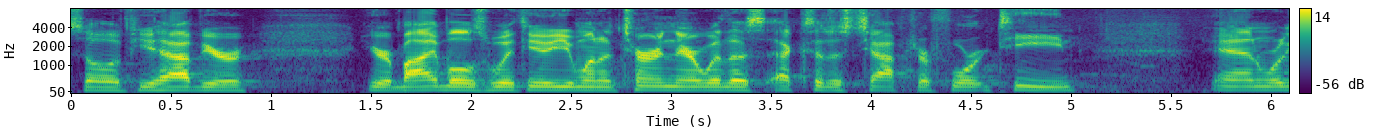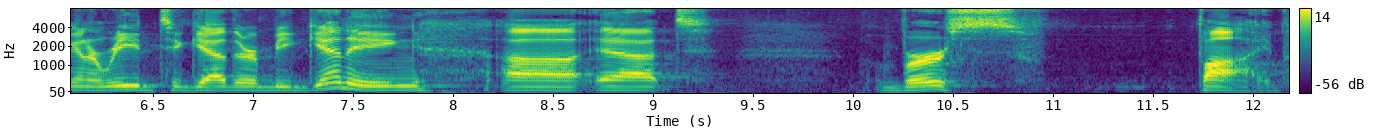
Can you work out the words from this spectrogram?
So if you have your, your Bibles with you, you want to turn there with us, Exodus chapter 14. And we're going to read together beginning uh, at verse 5.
